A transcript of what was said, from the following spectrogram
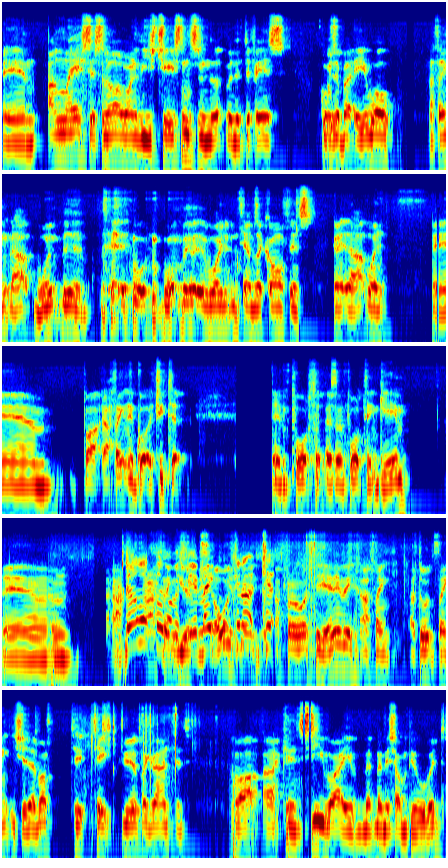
um, unless it's another one of these chasings when the, when the defence goes a bit AWOL. I think that won't be won't be they want in terms of confidence. Right, that one. Um, but I think they've got to treat it important as an important game. Um, I, The other I thing I think was saying, should Michael, always can I- be can- a priority anyway. I think I don't think you should ever t- take Europe for granted, but I can see why maybe some people would.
